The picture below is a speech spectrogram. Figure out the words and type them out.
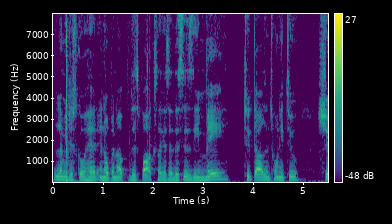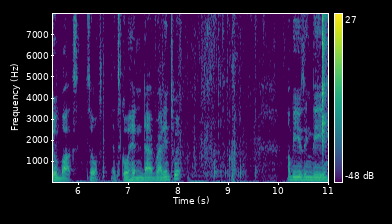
Let me just go ahead and open up this box. Like I said, this is the May 2022 Shieldbox. So let's go ahead and dive right into it. I'll be using the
